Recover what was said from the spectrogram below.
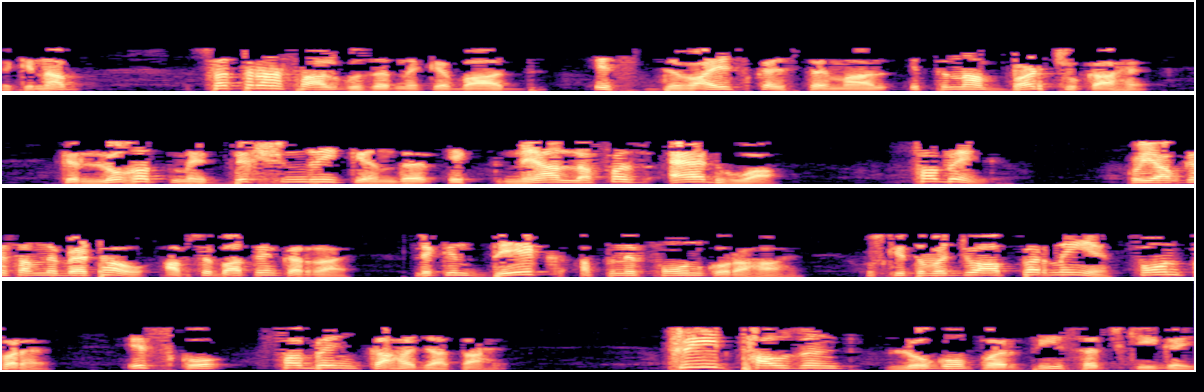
لیکن اب سترہ سال گزرنے کے بعد اس ڈیوائس کا استعمال اتنا بڑھ چکا ہے کہ لغت میں ڈکشنری کے اندر ایک نیا لفظ ایڈ ہوا۔ فبنگ کوئی آپ کے سامنے بیٹھا ہو، آپ سے باتیں کر رہا ہے۔ لیکن دیکھ اپنے فون کو رہا ہے۔ اس کی توجہ آپ پر نہیں ہے، فون پر ہے۔ اس کو فبنگ کہا جاتا ہے۔ تھری تھاؤزینڈ لوگوں پر بھی سچ کی گئی۔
